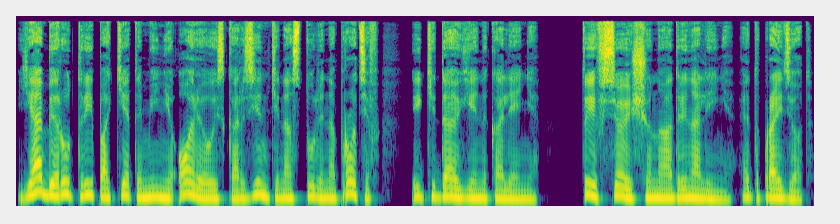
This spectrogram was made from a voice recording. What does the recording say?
Я беру три пакета мини-орео из корзинки на стуле напротив и кидаю ей на колени. «Ты все еще на адреналине, это пройдет.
